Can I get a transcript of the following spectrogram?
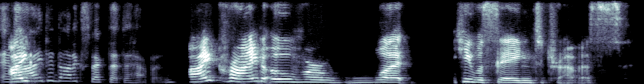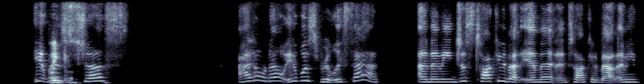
and I- I did not expect that to happen. I cried over what he was saying to Travis. It Like- was just, I don't know. It was really sad. And I mean, just talking about Emmett and talking about, I mean,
